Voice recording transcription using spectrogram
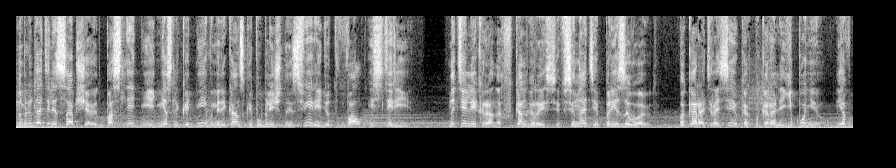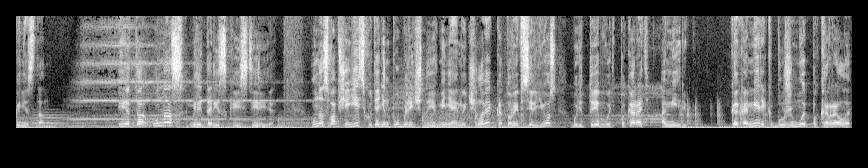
Наблюдатели сообщают, последние несколько дней в американской публичной сфере идет вал истерии. На телеэкранах, в Конгрессе, в Сенате призывают покарать Россию, как покарали Японию и Афганистан. И это у нас милитаристская истерия. У нас вообще есть хоть один публичный и вменяемый человек, который всерьез будет требовать покарать Америку. Как Америка, боже мой, покарала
